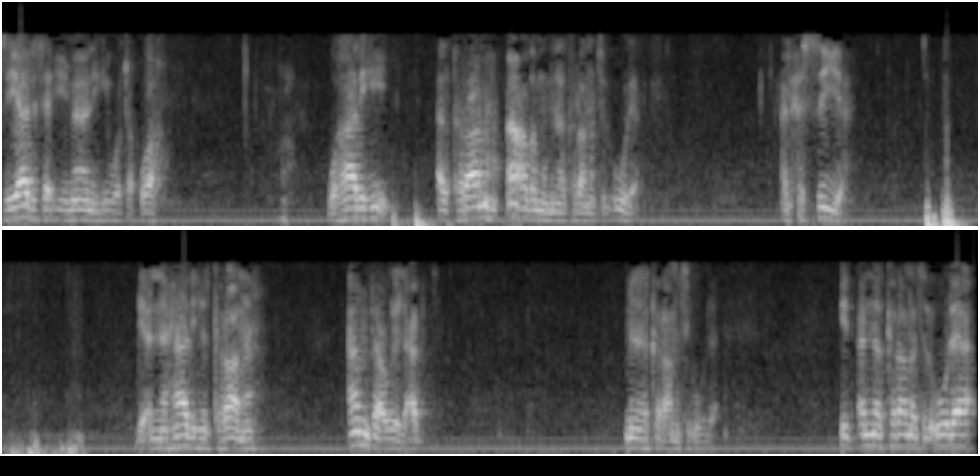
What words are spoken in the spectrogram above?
زيادة إيمانه وتقواه. وهذه الكرامة أعظم من الكرامة الأولى الحسية. لأن هذه الكرامة أنفع للعبد من الكرامة الأولى. إذ أن الكرامة الأولى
